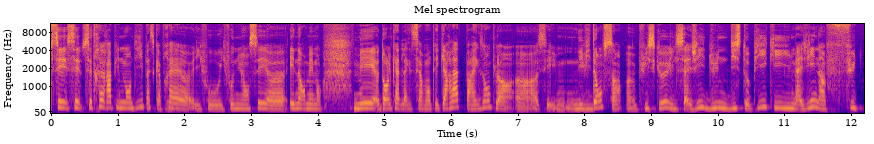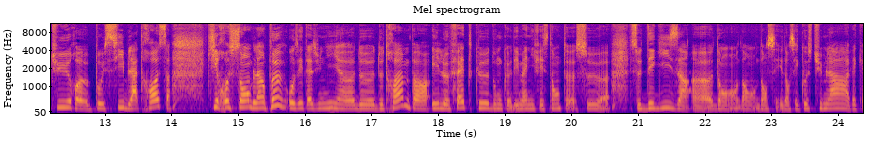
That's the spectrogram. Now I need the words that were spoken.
c'est très rapidement dit parce qu'après, euh, il, faut, il faut nuancer euh, énormément. Mais dans le cas de la servante écarlate, par exemple, euh, c'est une évidence, hein, puisqu'il s'agit d'une dystopie qui imagine un futur possible atroce qui ressemble un peu aux États-Unis de, de, Trump. Et le fait que donc, des manifestantes se, se déguisent dans, dans, dans, ces, dans ces costumes-là, avec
